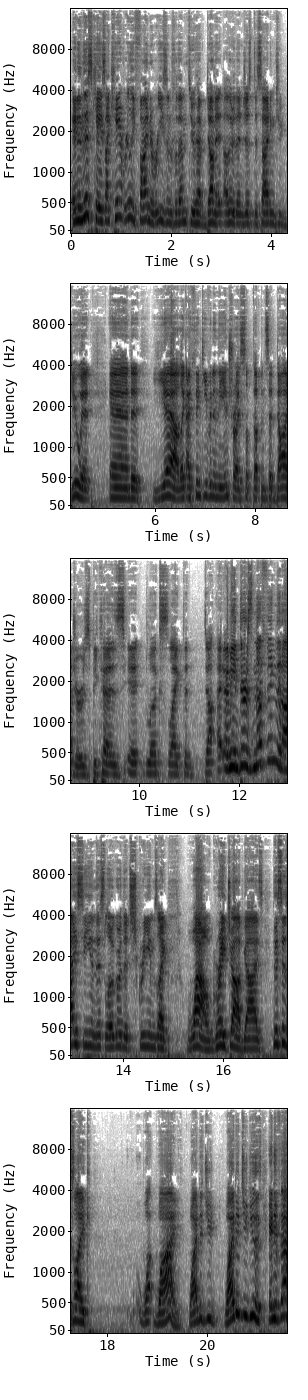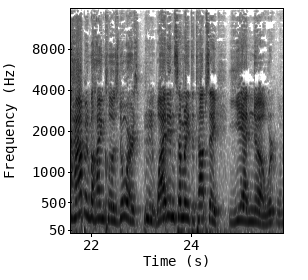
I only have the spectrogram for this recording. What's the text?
And in this case, I can't really find a reason for them to have done it other than just deciding to do it. And uh, yeah, like I think even in the intro, I slipped up and said Dodgers because it looks like the. Do- I mean, there's nothing that I see in this logo that screams like, wow, great job, guys. This is like what, why? Why did you why did you do this? And if that happened behind closed doors, why didn't somebody at the top say, "Yeah, no, we're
